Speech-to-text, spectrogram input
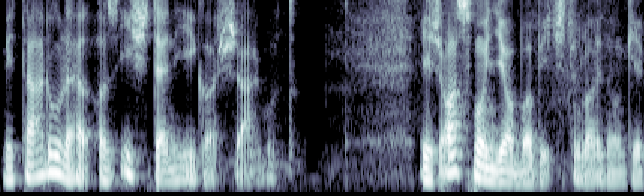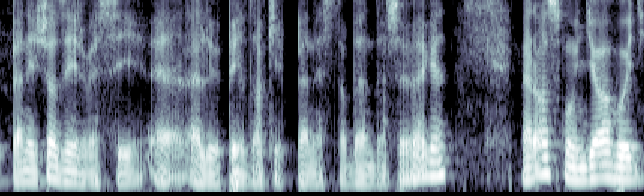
Mit árul el? Az isteni igazságot. És azt mondja Babics tulajdonképpen, és azért veszi elő példaképpen ezt a benda szöveget, mert azt mondja, hogy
